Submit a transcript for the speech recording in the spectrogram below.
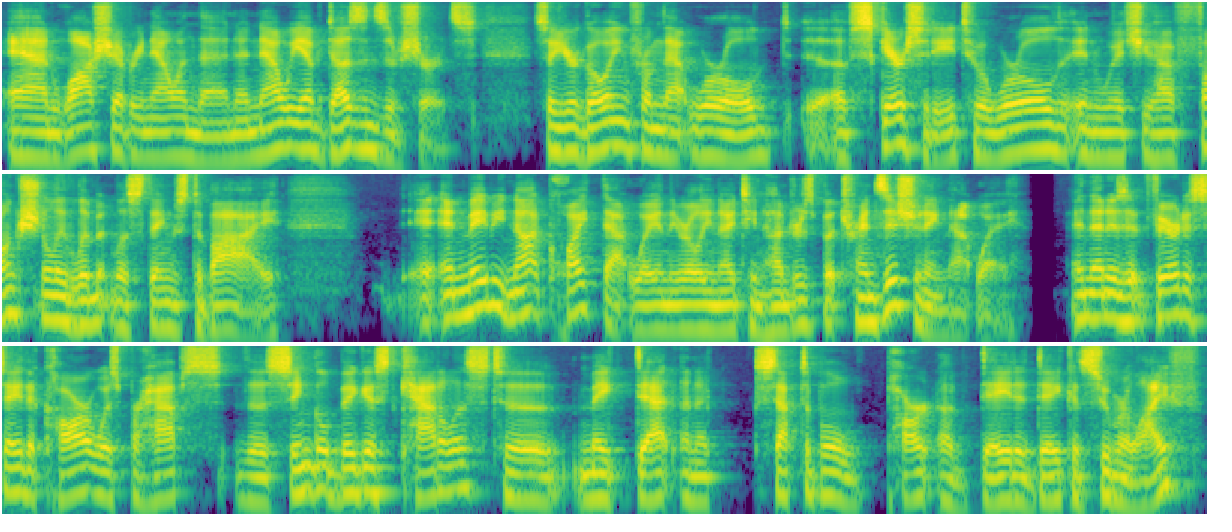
and wash every now and then and now we have dozens of shirts so you're going from that world of scarcity to a world in which you have functionally limitless things to buy and maybe not quite that way in the early 1900s but transitioning that way and then is it fair to say the car was perhaps the single biggest catalyst to make debt an acceptable part of day to day consumer life?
